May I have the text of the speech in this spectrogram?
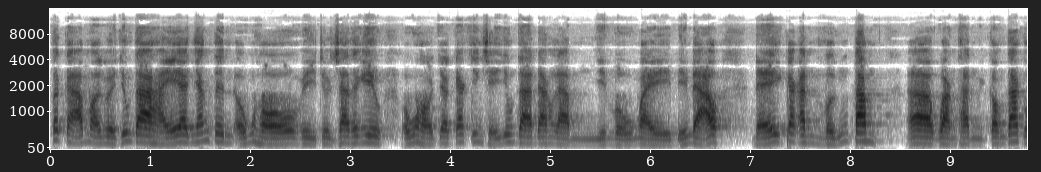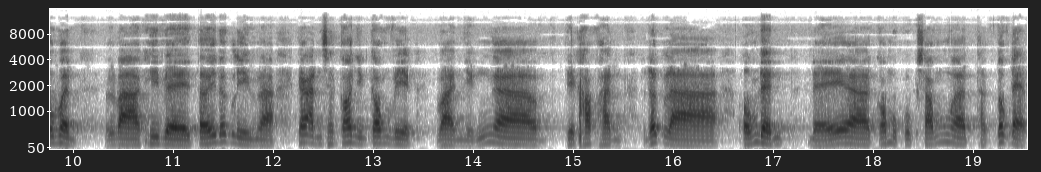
tất cả mọi người chúng ta hãy à, nhắn tin ủng hộ vì trường sa thân yêu ủng hộ cho các chiến sĩ chúng ta đang làm nhiệm vụ ngoài biển đảo để các anh vững tâm à, hoàn thành công tác của mình. Và khi về tới đất liền là các anh sẽ có những công việc và những à, việc học hành rất là ổn định để à, có một cuộc sống à, thật tốt đẹp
